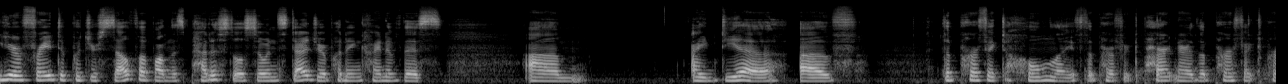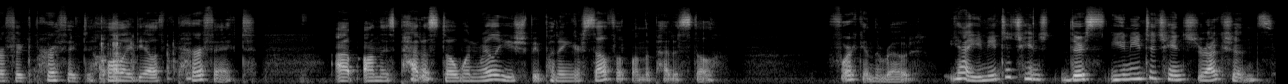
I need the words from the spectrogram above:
You're afraid to put yourself up on this pedestal. So instead, you're putting kind of this um, idea of the perfect home life, the perfect partner, the perfect, perfect, perfect, whole idea of perfect up on this pedestal when really you should be putting yourself up on the pedestal. Fork in the road. Yeah, you need to change there's you need to change directions.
